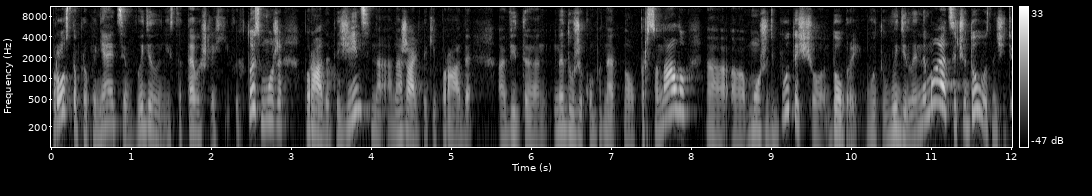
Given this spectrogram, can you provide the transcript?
просто припиняється виділення статевих шляхів. І хтось може порадити жінці. На, на жаль, такі поради від не дуже компетентного персоналу можуть бути, що добре, от виділень немає, це чудово, значить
